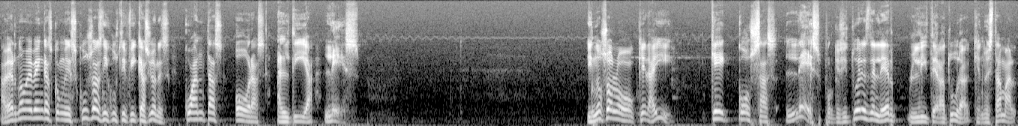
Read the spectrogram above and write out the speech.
A ver, no me vengas con excusas ni justificaciones. ¿Cuántas horas al día lees? Y no solo queda ahí qué cosas lees, porque si tú eres de leer literatura, que no está mal,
